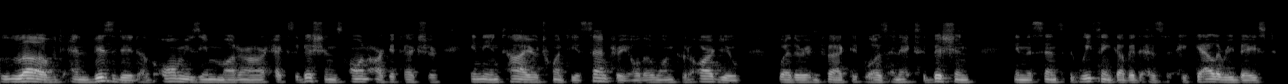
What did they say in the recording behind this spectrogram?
loved and visited of all Museum of Modern Art exhibitions on architecture in the entire 20th century, although one could argue whether in fact it was an exhibition in the sense that we think of it as a gallery-based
